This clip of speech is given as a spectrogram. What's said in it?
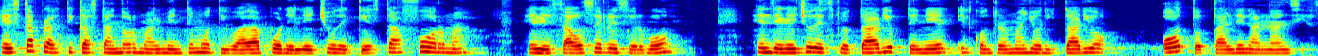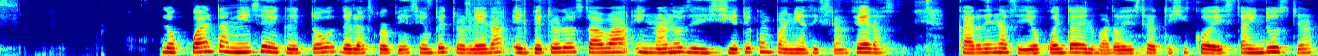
Esta práctica está normalmente motivada por el hecho de que esta forma el Estado se reservó el derecho de explotar y obtener el control mayoritario o total de ganancias lo cual también se decretó de la expropiación petrolera. El petróleo estaba en manos de 17 compañías extranjeras. Cárdenas se dio cuenta del valor estratégico de esta industria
